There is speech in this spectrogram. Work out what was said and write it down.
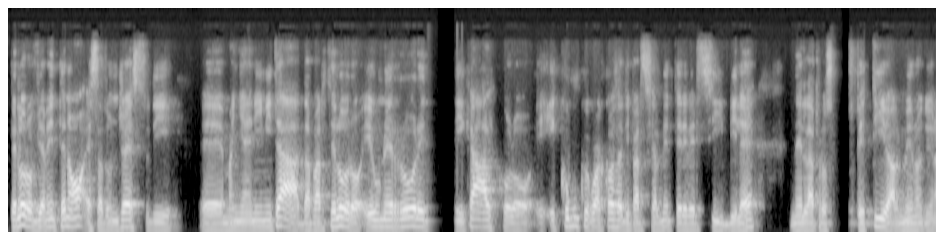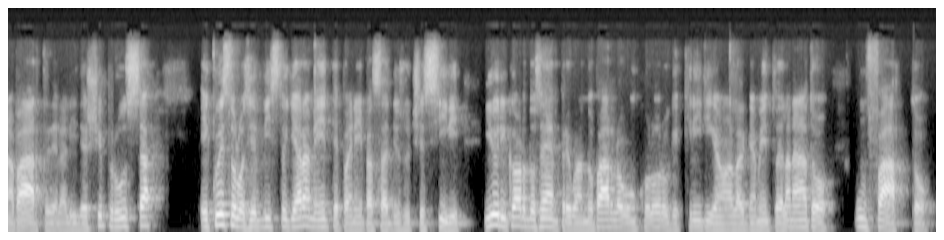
Per loro ovviamente no, è stato un gesto di eh, magnanimità da parte loro e un errore di calcolo e, e comunque qualcosa di parzialmente reversibile nella prospettiva almeno di una parte della leadership russa e questo lo si è visto chiaramente poi nei passaggi successivi. Io ricordo sempre quando parlo con coloro che criticano l'allargamento della Nato un fatto.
